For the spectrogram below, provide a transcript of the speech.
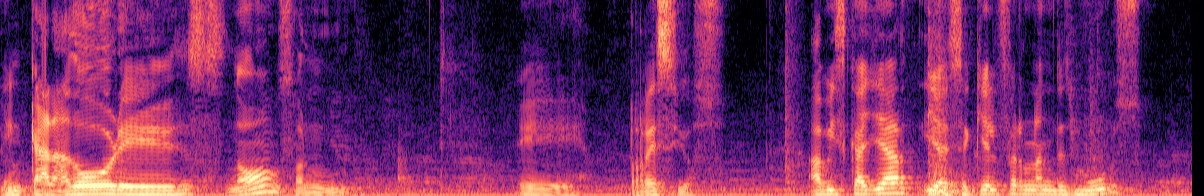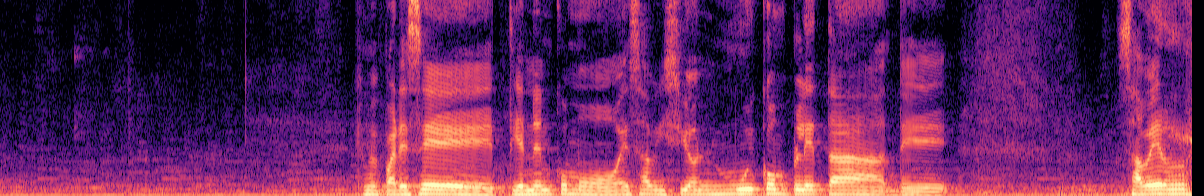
encaradores, ¿no? Son eh, recios. A Vizcayart y a Ezequiel Fernández Murs, que me parece tienen como esa visión muy completa de saber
